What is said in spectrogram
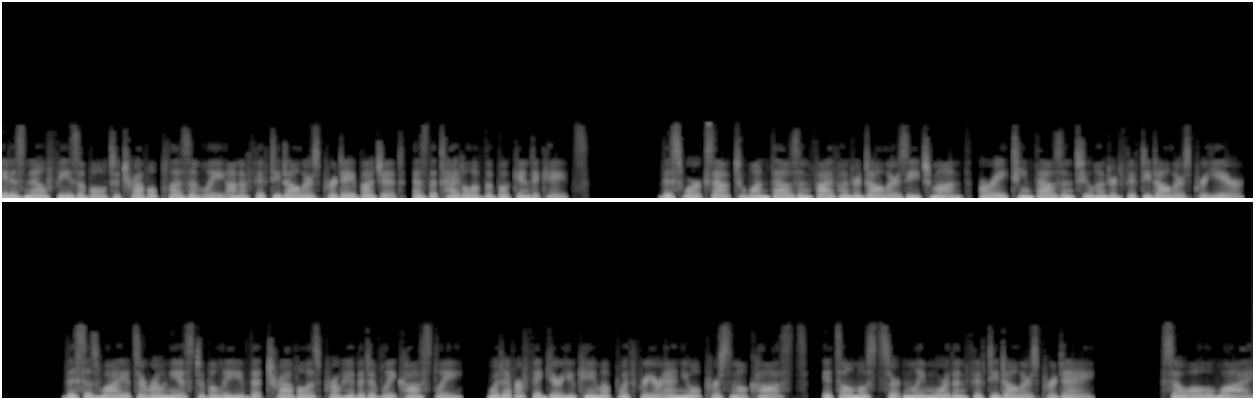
It is now feasible to travel pleasantly on a $50 per day budget, as the title of the book indicates. This works out to $1,500 each month, or $18,250 per year. This is why it's erroneous to believe that travel is prohibitively costly. Whatever figure you came up with for your annual personal costs, it's almost certainly more than $50 per day. So all why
